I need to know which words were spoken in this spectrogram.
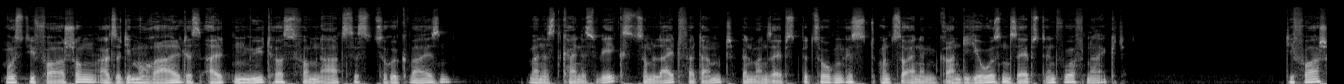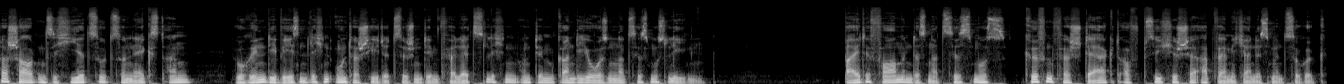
Muss die Forschung also die Moral des alten Mythos vom Narzis zurückweisen? Man ist keineswegs zum Leid verdammt, wenn man selbstbezogen ist und zu einem grandiosen Selbstentwurf neigt? Die Forscher schauten sich hierzu zunächst an, worin die wesentlichen Unterschiede zwischen dem verletzlichen und dem grandiosen Narzissmus liegen – Beide Formen des Narzissmus griffen verstärkt auf psychische Abwehrmechanismen zurück.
